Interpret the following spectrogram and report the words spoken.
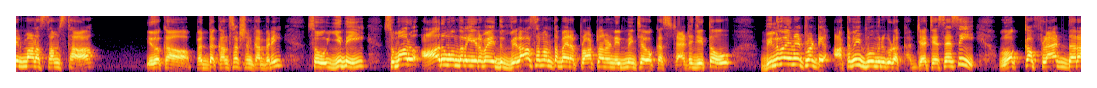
నిర్మాణ సంస్థ ఇదొక పెద్ద కన్స్ట్రక్షన్ కంపెనీ. సో ఇది సుమారు ఆరు వందల ఇరవై ఐదు విలాసవంతమైన ప్లాట్లను నిర్మించే ఒక స్ట్రాటజీతో విలువైనటువంటి అటవీ భూమిని కూడా కబ్జా చేసేసి ఒక్క ఫ్లాట్ ధర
